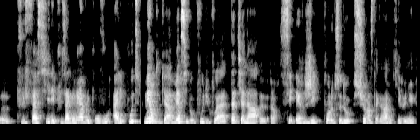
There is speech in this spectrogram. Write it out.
euh, plus facile et plus agréable pour vous à l'écoute. Mais en tout cas, merci beaucoup du coup à Tatiana, euh, alors CRG pour le pseudo sur Instagram, qui est venue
